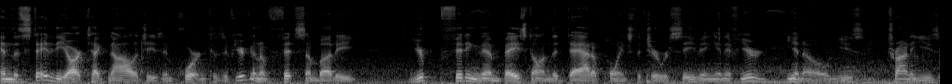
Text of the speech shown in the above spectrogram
And the state of the art technology is important because if you're going to fit somebody, you're fitting them based on the data points that you're receiving. And if you're, you know, use, trying to use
